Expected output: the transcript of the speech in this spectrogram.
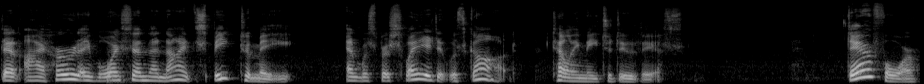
that I heard a voice in the night speak to me and was persuaded it was God telling me to do this. Therefore,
